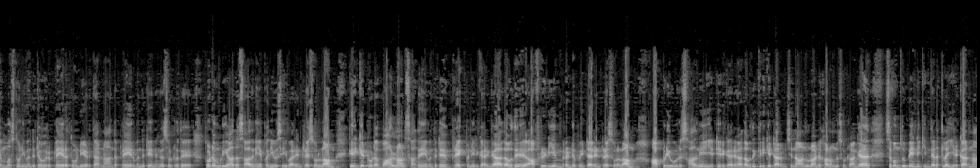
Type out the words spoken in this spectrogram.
எம்எஸ் தோனி வந்துட்டு ஒரு பிளேயரை தோண்டி எடுத்தார்னா அந்த பிளேயர் வந்துட்டு என்னங்க சொல்கிறது தொட முடியாத சாதனையை பதிவு செய்வார் என்றே சொல்லலாம். கிரிக்கெட்டோட வாழ்நாள் சாதனையை வந்துட்டு பிரேக் பண்ணியிருக்காருங்க. அதாவது அஃப்ரிடியே மிரண்டு போயிட்டார் என்றே சொல்லலாம். அப்படி ஒரு சாதனையை எட்டியிருக்காரு. அதாவது கிரிக்கெட் ஆரம்பித்து நானூறு ஆண்டு காலம்னு சொல்கிறாங்க சிவம் துபே இன்னைக்கு இந்த இடத்துல இருக்காருன்னா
